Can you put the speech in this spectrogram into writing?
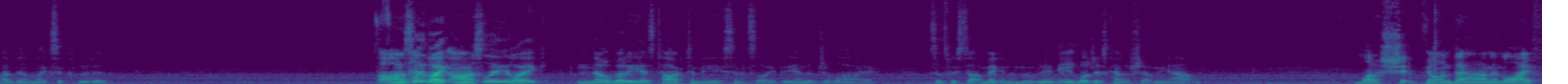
I've been like secluded. Honestly, like honestly, like nobody has talked to me since like the end of July. Since we stopped making the movie, Movie. people just kind of shut me out. A lot of shit going down in life.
